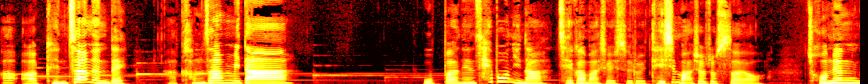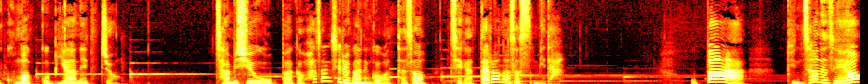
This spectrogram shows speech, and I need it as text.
아, 아 괜찮은데. 아, 감사합니다. 오빠는 세 번이나 제가 마실 술을 대신 마셔줬어요. 저는 고맙고 미안했죠. 잠시 후 오빠가 화장실에 가는 것 같아서 제가 따라 나섰습니다. 오빠, 괜찮으세요?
